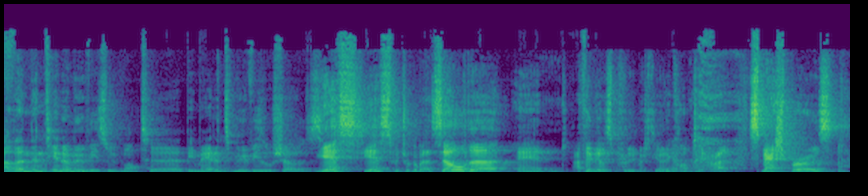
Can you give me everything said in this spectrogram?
Other Nintendo movies we want to be made into movies or shows. Yes, yes, we talk about Zelda, and I think that was pretty much the only content, right? Smash Bros.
